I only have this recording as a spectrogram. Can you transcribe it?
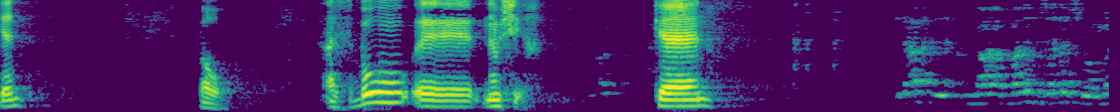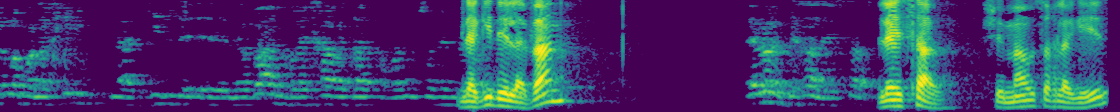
כן? ברור. אז בואו אה, נמשיך. כן. להגיד ללבן? לעשו. שמה הוא צריך להגיד?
